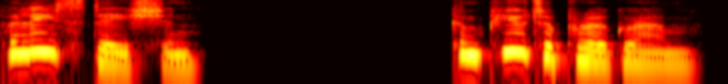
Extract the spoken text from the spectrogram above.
Police station. Computer program.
